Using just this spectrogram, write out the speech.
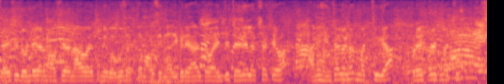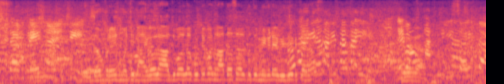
जयश्री दोंडेकर. मावशी हे नाव आहे तुम्ही बघू शकता मावशींना. इकडे याल तेव्हा यांचे चेहरे लक्षात ठेवा आणि ह्यांच्याकडनंच मच्छी घ्या. फ्रेश फ्रेश मच्छी. एकदम फ्रेश आहे मच्छी. एकदम फ्रेश मच्छी. नायगावला आजूबाजूला कुठे पण राहत असाल तर तुम्ही इकडे व्हिजिट करा. सरिता ताई बघा. ही सरिता?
